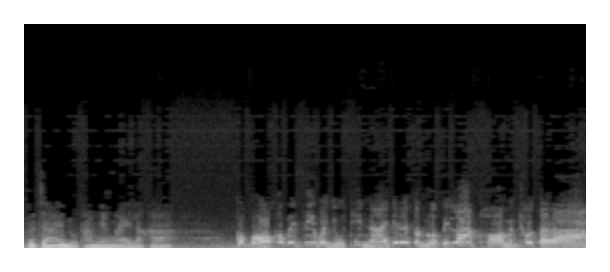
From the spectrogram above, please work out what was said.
แล้วจะให้หนูทำยังไงล่ะคะ ก็บอกเขาไปสิว่าอยู่ที่ไหนจะได้ตำรวจไปลากคอมันเข้าตาราง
